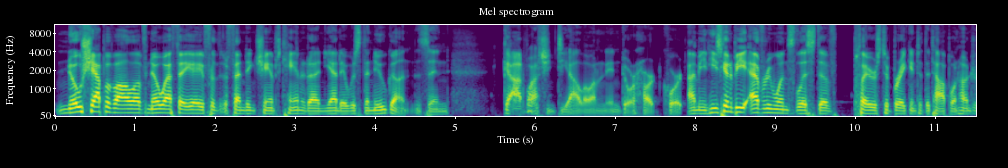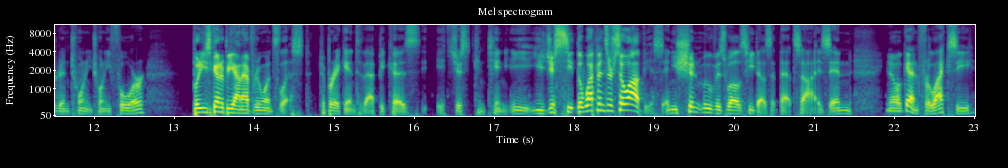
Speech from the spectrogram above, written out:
No Shapovalov, no FAA for the defending champs Canada, and yet it was the new guns. And God, watching Diallo on an indoor hard court. I mean, he's going to be everyone's list of players to break into the top 100 in 2024 but he's going to be on everyone's list to break into that because it's just continue. You just see the weapons are so obvious, and you shouldn't move as well as he does at that size. And you know, again, for Lexi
